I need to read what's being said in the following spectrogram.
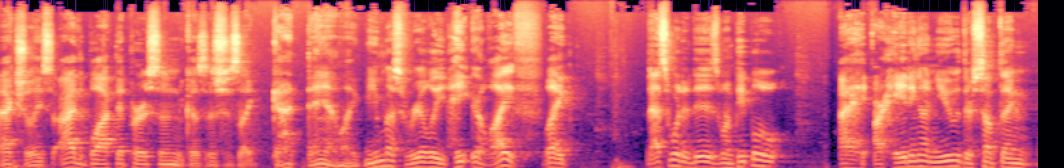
actually. So I had to block that person because it's just like God damn, like you must really hate your life. Like that's what it is when people are hating on you. There's something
